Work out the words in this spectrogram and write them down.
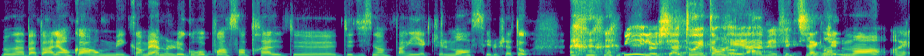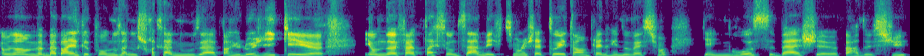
Mais on n'a pas parlé encore, mais quand même, le gros point central de, de Disneyland Paris actuellement, c'est le château. oui, le château est en réhab, effectivement. Actuellement, on n'a même pas parlé que pour nous, ça nous, je crois que ça nous a paru logique et, et on a fait abstraction de ça, mais effectivement, le château est en pleine rénovation. Il y a une grosse bâche euh, par-dessus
